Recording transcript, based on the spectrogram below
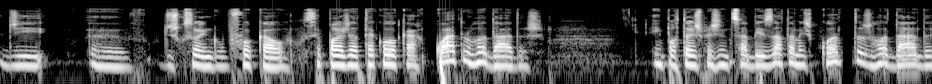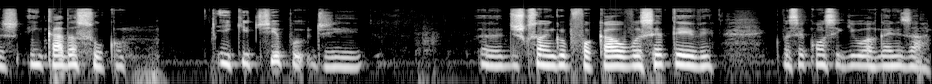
de uh, discussão em grupo focal. Você pode até colocar quatro rodadas. É importante para a gente saber exatamente quantas rodadas em cada suco e que tipo de uh, discussão em grupo focal você teve, que você conseguiu organizar.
